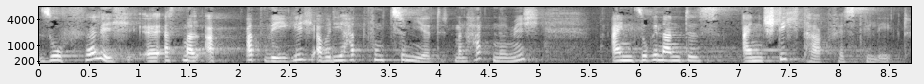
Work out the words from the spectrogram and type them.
so völlig äh, erstmal ab, abwegig, aber die hat funktioniert. Man hat nämlich ein sogenanntes, einen Stichtag festgelegt.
